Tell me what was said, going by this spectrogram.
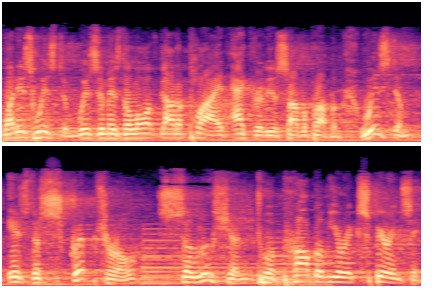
What is wisdom? Wisdom is the law of God applied accurately to solve a problem. Wisdom is the scriptural solution to a problem you're experiencing.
